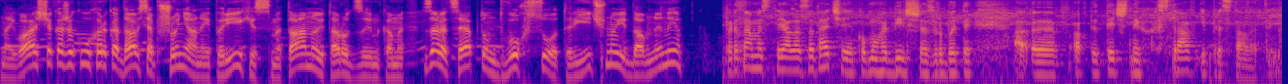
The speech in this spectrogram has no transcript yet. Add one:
Найважче, каже кухарка, дався пшоняний пиріг із сметаною та родзинками за рецептом 200-річної давнини. Перед нами стояла задача якомога більше зробити е, автентичних страв і представити їх.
